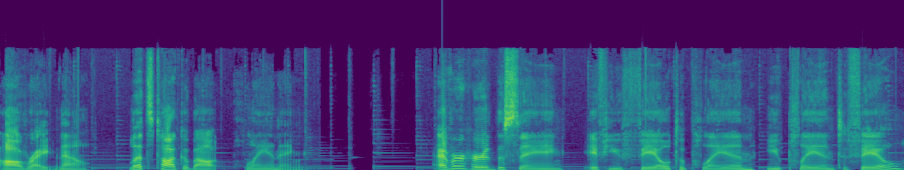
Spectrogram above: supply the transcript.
All right, now, let's talk about planning. Ever heard the saying, if you fail to plan, you plan to fail?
